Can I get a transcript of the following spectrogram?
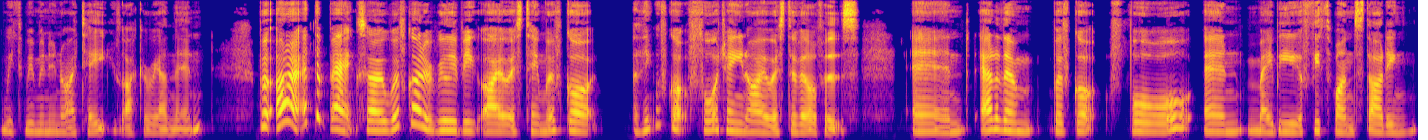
with women in IT like around then. But all right, at the bank, so we've got a really big iOS team. We've got I think we've got 14 iOS developers and out of them we've got 4 and maybe a fifth one starting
